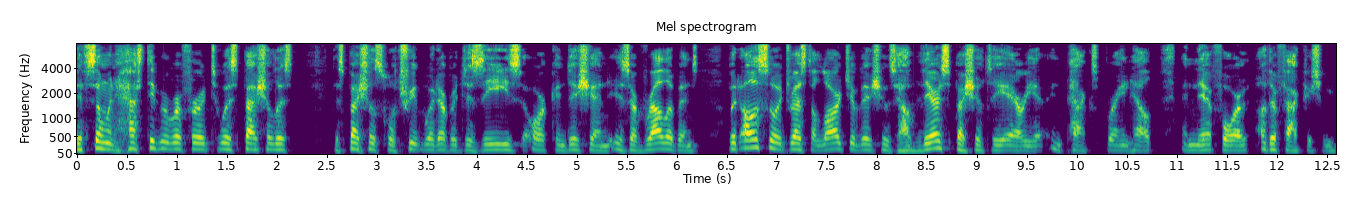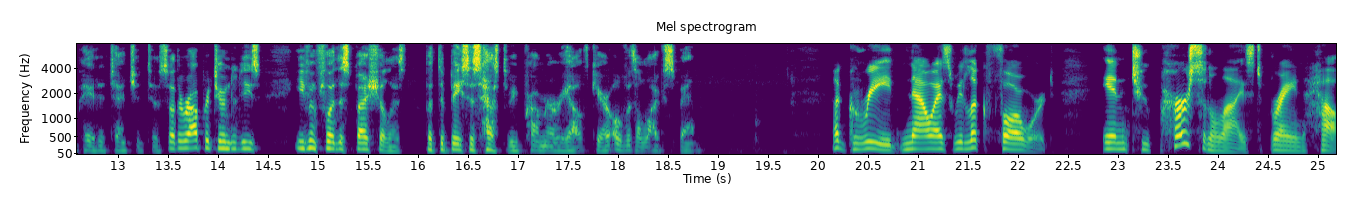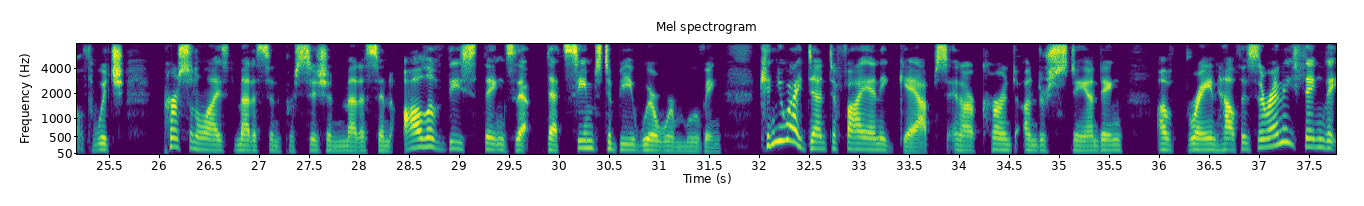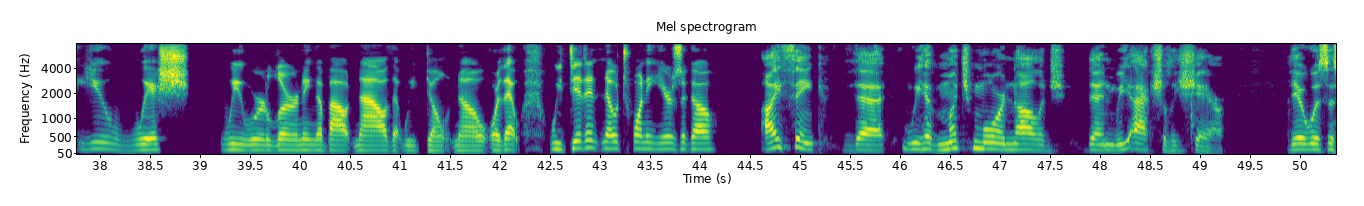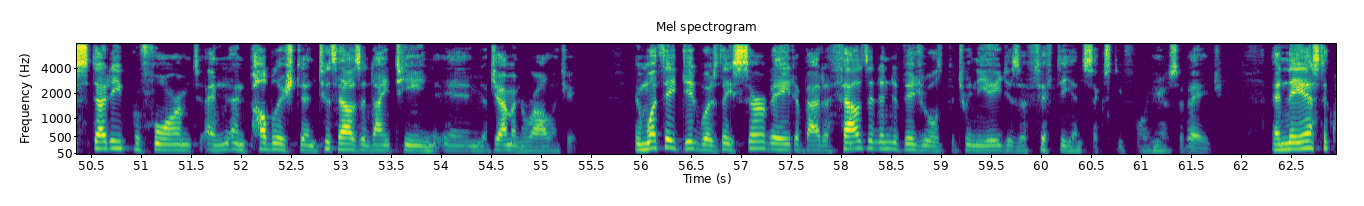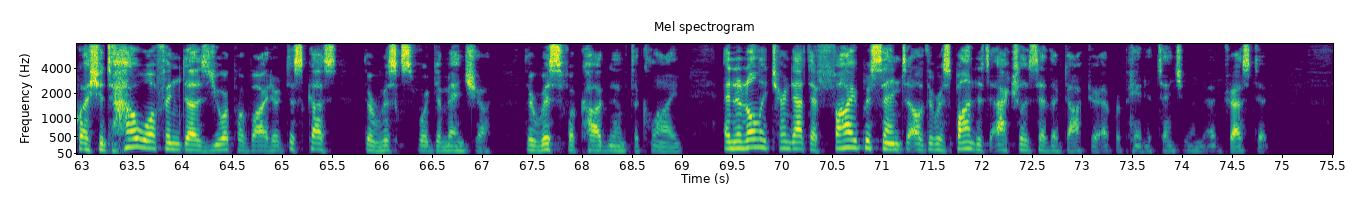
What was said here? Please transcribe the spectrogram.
If someone has to be referred to a specialist, the specialist will treat whatever disease or condition is of relevance, but also address the larger issues, how their specialty area impacts brain health, and therefore other factors should be paid attention to. So there are opportunities even for the specialist, but the basis has to be primary health care over the lifespan. Agreed. Now, as we look forward into personalized brain health, which personalized medicine, precision medicine, all of these things that, that seems to be where we're moving. Can you identify any gaps in our current understanding of brain health? Is there anything that you wish we were learning about now that we don't know or that we didn't know 20 years ago? I think that we have much more knowledge than we actually share. There was a study performed and, and published in 2019 in JAMA Neurology and what they did was they surveyed about a thousand individuals between the ages of 50 and 64 years of age. And they asked the questions, how often does your provider discuss the risks for dementia, the risks for cognitive decline? And it only turned out that 5% of the respondents actually said their doctor ever paid attention and addressed it.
